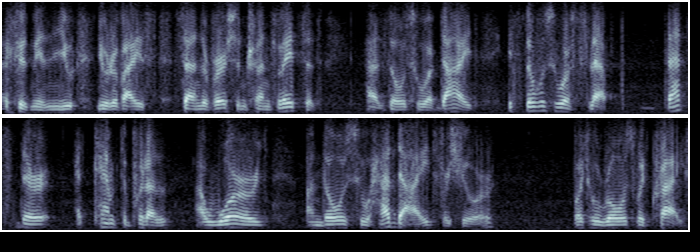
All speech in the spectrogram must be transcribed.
excuse me, the New, New Revised Standard Version translates it as those who have died. It's those who have slept. That's their attempt to put a, a word on those who had died, for sure, but who rose with Christ.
